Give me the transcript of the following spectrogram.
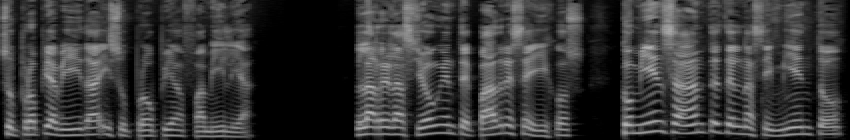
su propia vida y su propia familia. La relación entre padres e hijos comienza antes del nacimiento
